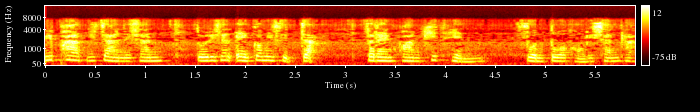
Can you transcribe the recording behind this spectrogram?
วิพากษ์วิจารณ์ดิฉัน ตัวดิฉันเองก็มีสิทธิ์จะแสดงความคิดเห็นส่วนตัวของดิฉันค่ะ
